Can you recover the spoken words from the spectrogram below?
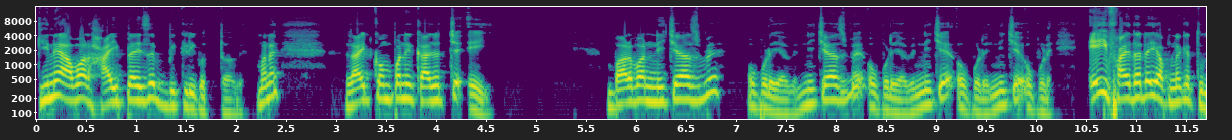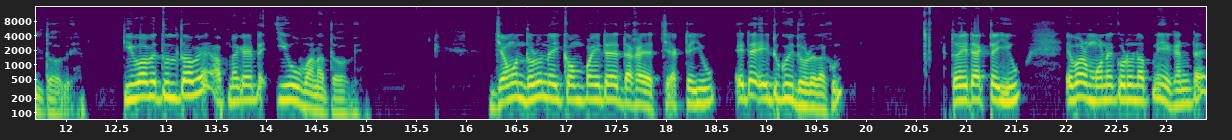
কিনে আবার হাই প্রাইসে বিক্রি করতে হবে। মানে রাইট কোম্পানির কাজ হচ্ছে এই। বারবার নিচে আসবে, ওপরে যাবে। নিচে আসবে, ওপরে যাবে। নিচে, ওপরে নিচে, ওপরে। এই ফায়দাটাই আপনাকে তুলতে হবে। কীভাবে তুলতে হবে? আপনাকে একটা ইউ বানাতে হবে। যেমন ধরুন এই কোম্পানিটায় দেখা যাচ্ছে একটা ইউ এটা এইটুকুই ধরে রাখুন। তো এটা একটা ইউ এবার মনে করুন আপনি এখানটায়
